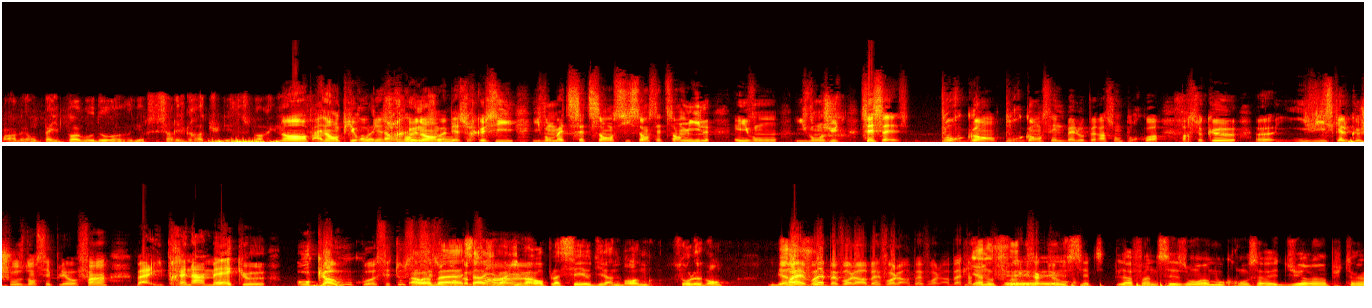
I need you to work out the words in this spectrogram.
Ouais, mais on paye pas Godot, hein, dire, ça arrive gratuit, les fausses pareilles. Non, bah non, On Pierrot, bien sûr que non. Mais bien sûr que si. Ils vont mettre 700, 600, 700 000 et ils vont, ils vont juste. C'est, c'est- pour Gant, pour Gant, c'est une belle opération. Pourquoi? Parce que euh, ils visent quelque chose dans ces playoffs 1. Bah, ils prennent un mec euh, au cas où, quoi. C'est tout. Bah ouais, bah, comme ça, ça, il, va, hein. il va remplacer euh, Dylan Brown quoi, sur le banc. Bien Ouais, au ouais, ben voilà, ben voilà, ben voilà. Bien au exactement. cette- la fin de saison à Moucron, ça va être dur, hein, putain.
